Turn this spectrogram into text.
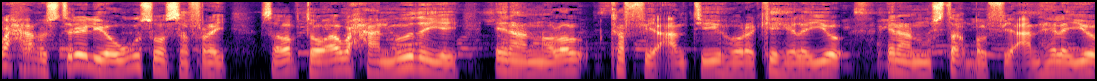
waxaan australia ugu soo safray sababtoo ah waxaan moodayey inaan nolol ka fiican tii hore ka helayo inaan mustaqbal fiican helayo.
